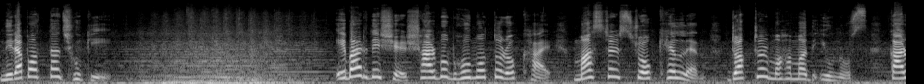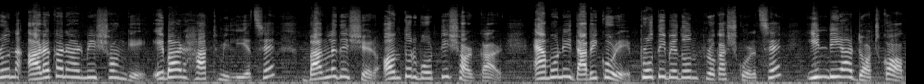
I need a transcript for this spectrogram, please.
নিরাপত্তা ঝুঁকি। এবার দেশের সার্বভৌমত্ব রক্ষায় মাস্টার স্ট্রোক খেললেন ডক্টর মোহাম্মদ ইউনুস। কারণ আরাকান আর্মির সঙ্গে এবার হাত মিলিয়েছে বাংলাদেশের অন্তর্বর্তী সরকার। এমনই দাবি করে প্রতিবেদন প্রকাশ করেছে ইন্ডিয়া ডট কম।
